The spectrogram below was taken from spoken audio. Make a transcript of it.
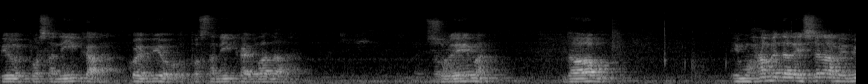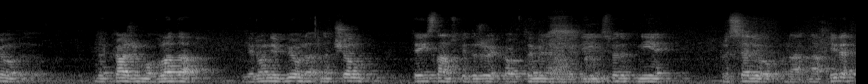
Bilo je poslanika, ko je bio od poslanika i vladar? Suleiman, Davud. I Muhammed a.s. je bio, da kažemo, vladar, jer on je bio na, na čelu te islamske države kao temelja na Medini, sve dok nije preselio na, na Hiret,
